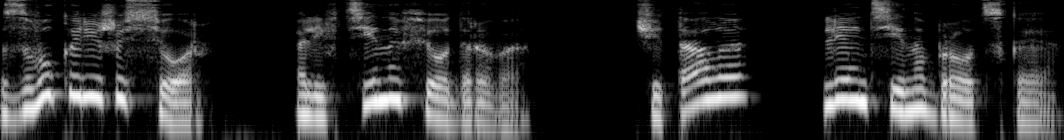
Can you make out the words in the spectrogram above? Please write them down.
Звукорежиссер Алевтина Федорова. Читала Леонтина Бродская.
